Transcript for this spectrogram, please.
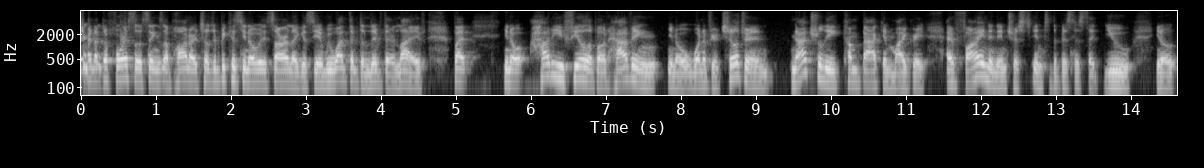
try not to force those things upon our children because you know it's our legacy and we want them to live their life. But you know, how do you feel about having you know one of your children naturally come back and migrate and find an interest into the business that you you know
